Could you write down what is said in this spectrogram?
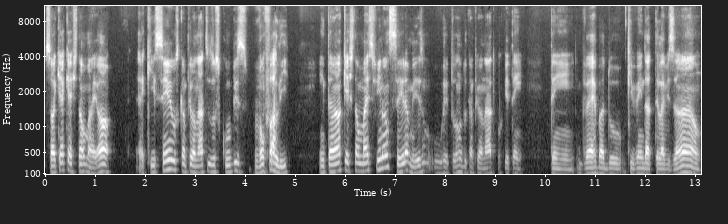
Só que a questão maior é que sem os campeonatos os clubes vão falir. Então é uma questão mais financeira mesmo, o retorno do campeonato, porque tem, tem verba do que vem da televisão,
